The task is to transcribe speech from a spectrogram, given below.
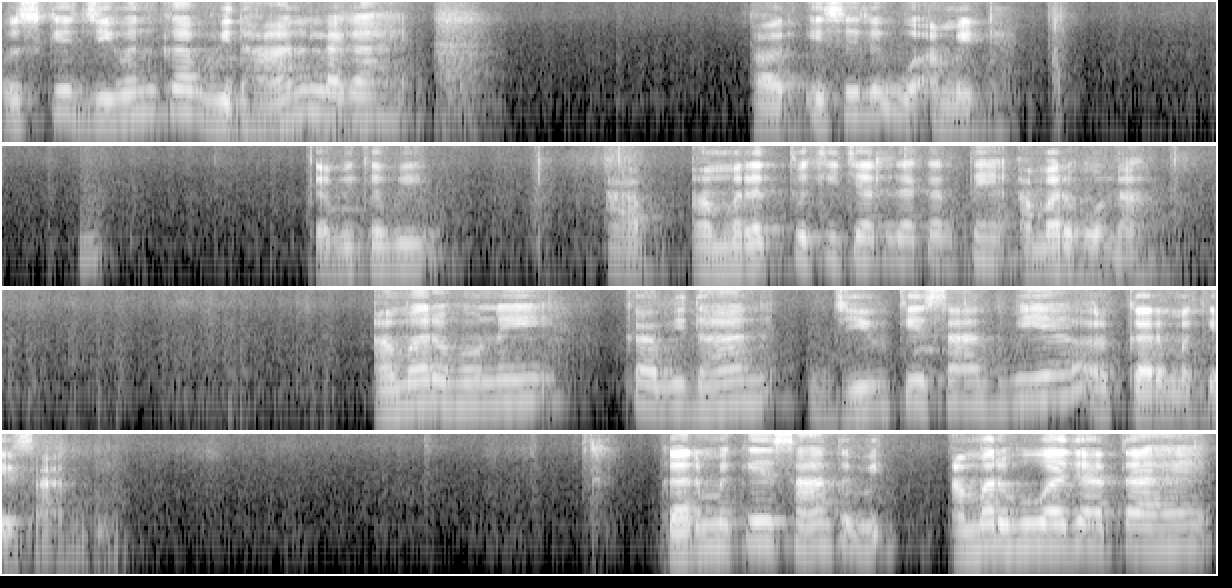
उसके जीवन का विधान लगा है। और इसीलिए वो अमिट है। कभी कभी आप अमरत्व की चर्चा करते हैं, अमर होना। अमर होने का विधान जीव के साथ भी है और कर्म के साथ भी। कर्म के साथ अमर हुआ जाता है।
